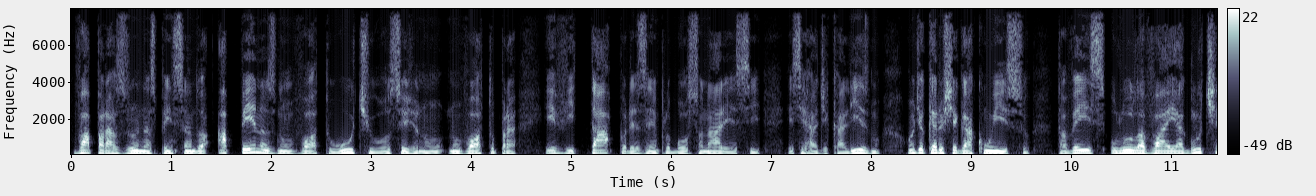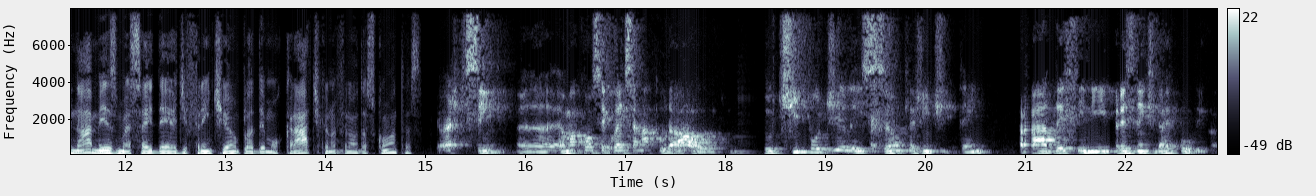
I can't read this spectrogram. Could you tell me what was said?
vá para as urnas pensando apenas num voto útil, ou seja, num, num voto para evitar, por exemplo, Bolsonaro e esse, esse radicalismo. Onde eu quero chegar com isso? Talvez o Lula vai aglutinar mesmo essa ideia de frente ampla democrática, no final das contas? Eu acho que sim. É, é uma consequência natural do tipo de eleição que a gente tem para definir presidente da República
